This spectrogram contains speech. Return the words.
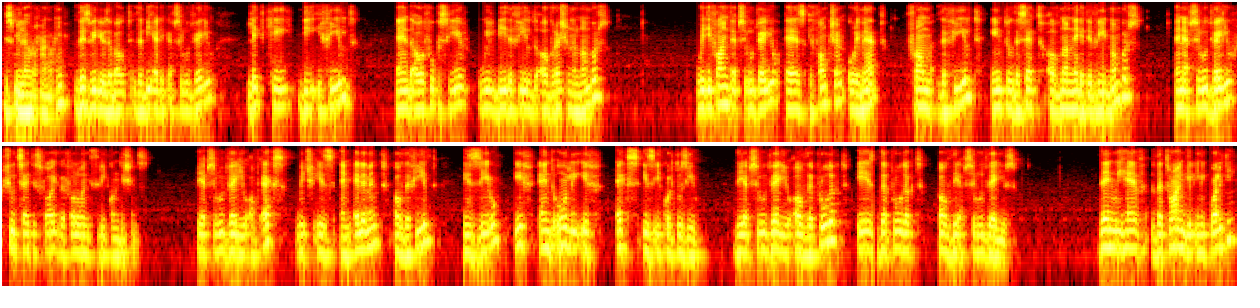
Bismillah ar-Rahman ar-Rahim. This video is about the p-adic absolute value. Let K be a field, and our focus here will be the field of rational numbers. We define the absolute value as a function or a map from the field into the set of non-negative real numbers. An absolute value should satisfy the following three conditions. The absolute value of x, which is an element of the field, is zero if and only if x is equal to zero. The absolute value of the product is the product of the absolute values. Then we have the triangle inequality.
